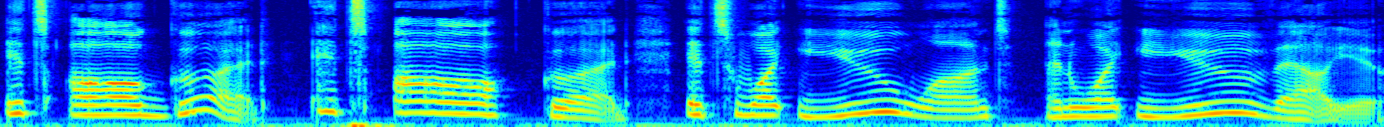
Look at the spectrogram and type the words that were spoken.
It's all good. It's all good. It's what you want and what you value.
